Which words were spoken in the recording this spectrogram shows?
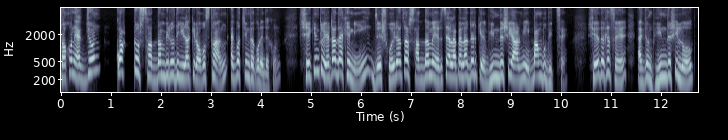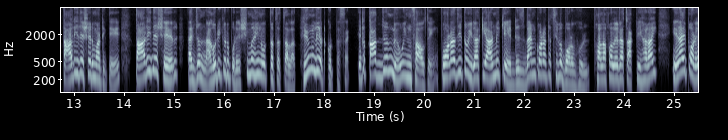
তখন একজন কট্টর সাদ্দাম বিরোধী ইরাকির অবস্থান একবার চিন্তা করে দেখুন। সে কিন্তু এটা দেখেনি যে স্বৈরাচার সাদ্দামের চেলাপেলাদেরকে ভিনদেশি আর্মি বাম্বু দিচ্ছে। সে দেখেছে একজন ভিনদেশি লোক তারই দেশের মাটিতে, তারই দেশের একজন নাগরিকের উপরে সীমাহীন অত্যাচার চালাত হিউমিলিয়েট করতেছে। এটা তার জন্যও ইনসাল্টিং পরাজিত ইরাকি আর্মিকে ডিসব্যান্ড করাটা ছিল বড় ভুল। ফলাফল এরা চাকরি হারায়, এরাই পরে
